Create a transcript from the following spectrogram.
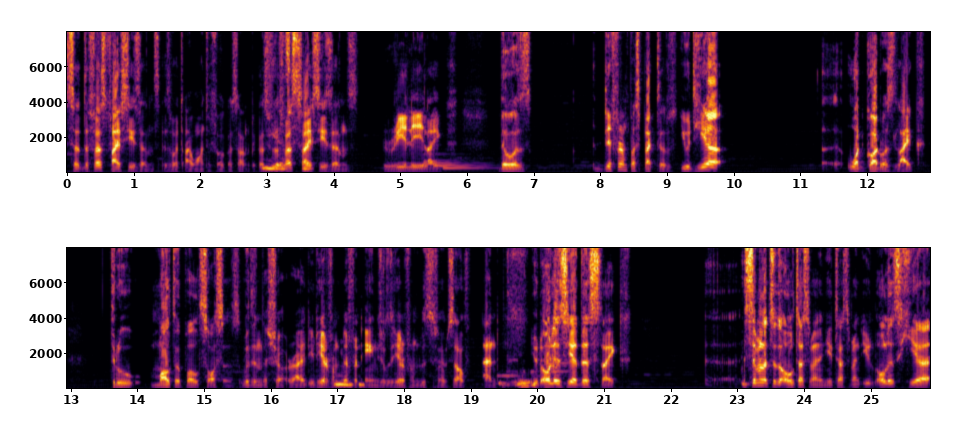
So the first five seasons is what I want to focus on because for the first five yes. seasons, really like there was different perspectives. You'd hear uh, what God was like through multiple sources within the show, right? You'd hear from different angels, you'd hear from Lucifer himself, and you'd always hear this like uh, similar to the Old Testament and New Testament. You'd always hear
